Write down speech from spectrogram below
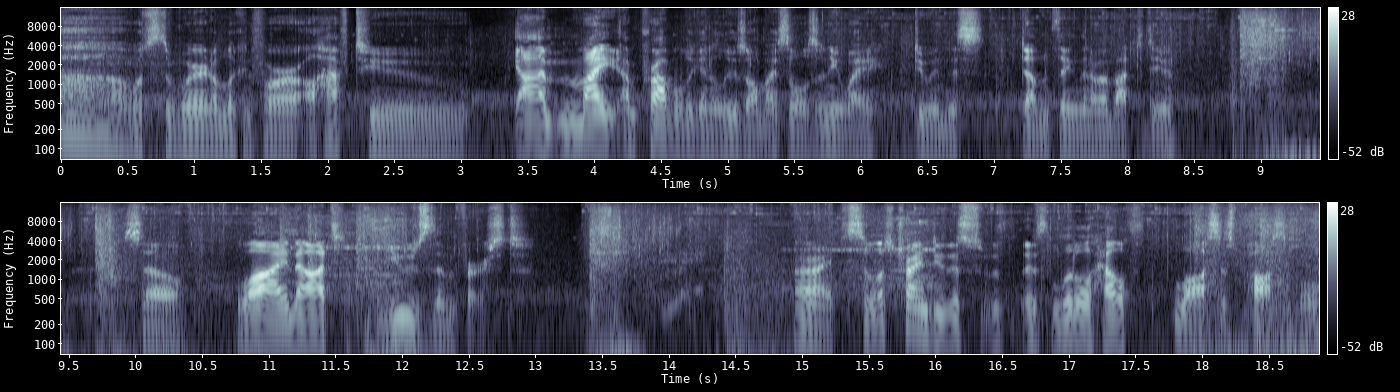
oh, what's the word I'm looking for? I'll have to, I might, I'm probably going to lose all my souls anyway, doing this dumb thing that I'm about to do. So, why not use them first? Alright, so let's try and do this with as little health loss as possible.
